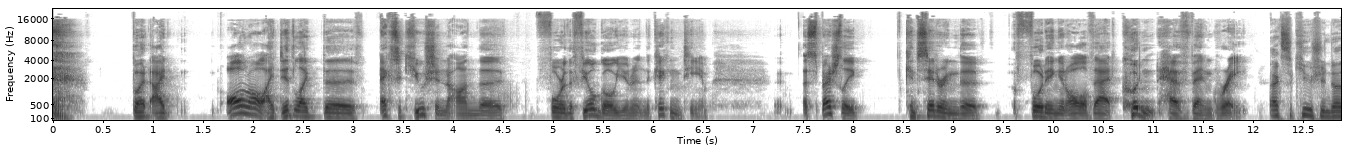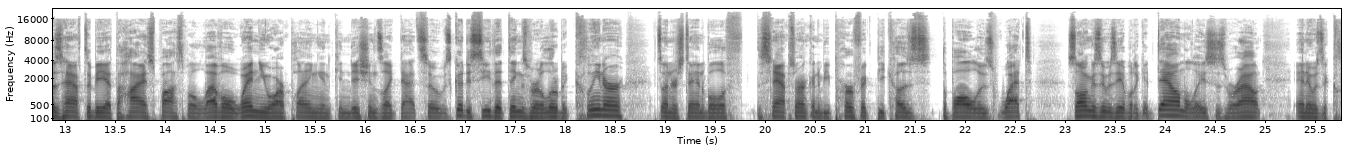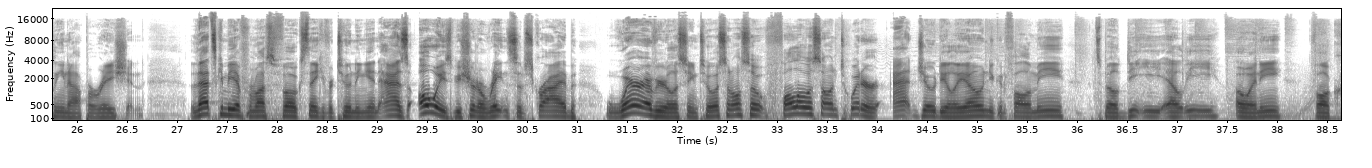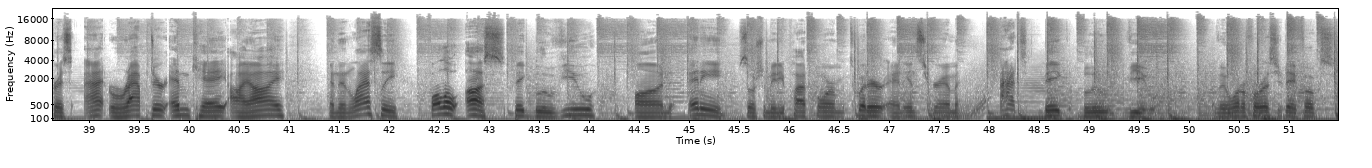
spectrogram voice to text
but I all in all, I did like the execution on the for the field goal unit and the kicking team, especially considering the footing and all of that couldn't have been great. Execution does have to be at the highest possible level when you are playing in conditions like that. So it was good to see that things were a little bit cleaner. It's understandable if the snaps aren't going to be perfect because the ball is wet. As long as it was able to get down, the laces were out, and it was a clean operation. That's going to be it from us, folks. Thank you for tuning in. As always, be sure to rate and subscribe wherever you're listening to us, and also follow us on Twitter at Joe DeLeone. You can follow me, it's spelled D E L E O N E. Follow Chris at Raptor MKII. And then lastly, follow us, Big Blue View, on any social media platform, Twitter and Instagram at Big Blue View. Have a wonderful rest of your day, folks.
